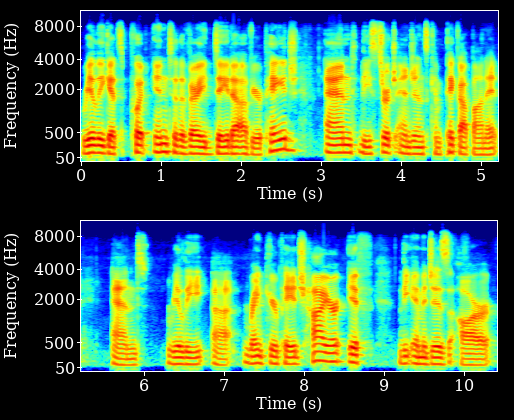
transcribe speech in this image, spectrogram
really gets put into the very data of your page, and these search engines can pick up on it and really uh, rank your page higher if the images are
